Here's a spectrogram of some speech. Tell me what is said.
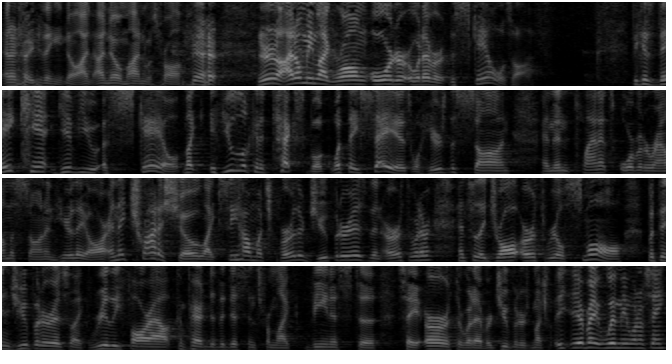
And I know you're thinking, no, I, I know mine was wrong. no, no, no. I don't mean like wrong order or whatever. The scale was off because they can't give you a scale. Like, if you look at a textbook, what they say is, well, here's the sun, and then planets orbit around the sun, and here they are. And they try to show, like, see how much further Jupiter is than Earth or whatever. And so they draw Earth real small, but then Jupiter is, like, really far out compared to the distance from, like, Venus to, say, Earth or whatever. Jupiter's much. Everybody with me what I'm saying?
